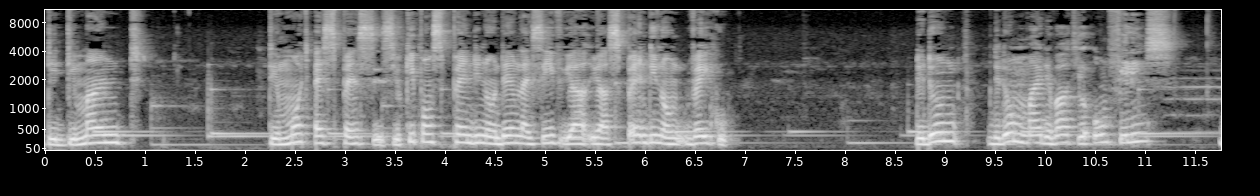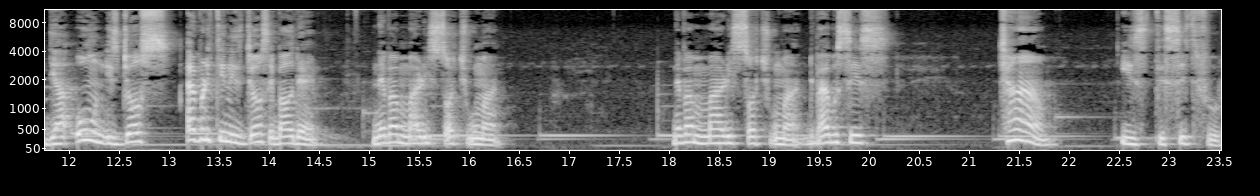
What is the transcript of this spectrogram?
They demand the much expenses. You keep on spending on them like if you are you are spending on vehicle. They don't they don't mind about your own feelings. Their own is just everything is just about them. Never marry such woman Never marry such woman. The Bible says, charm is deceitful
